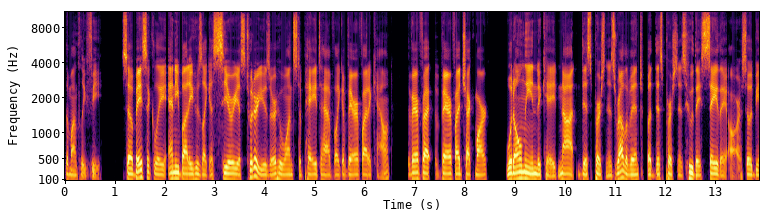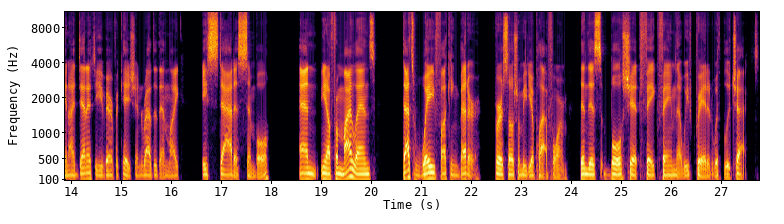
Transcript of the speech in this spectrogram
the monthly fee. So basically, anybody who's like a serious Twitter user who wants to pay to have like a verified account, the verified verified check mark would only indicate not this person is relevant, but this person is who they say they are. So it'd be an identity verification rather than like a status symbol. And you know, from my lens, that's way fucking better for a social media platform than this bullshit fake fame that we've created with blue checks.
